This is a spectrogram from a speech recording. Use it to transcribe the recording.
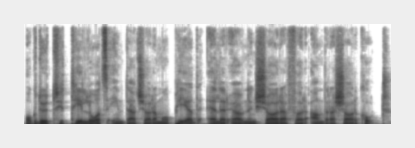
och du tillåts inte att köra moped eller övningsköra för andra körkort.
